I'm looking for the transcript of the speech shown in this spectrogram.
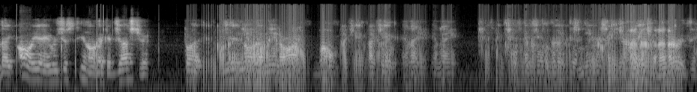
like, oh yeah, it was just, you know, like a gesture. But he didn't know that later on, boom, I came, I came, and I, and I Explanation and everything.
